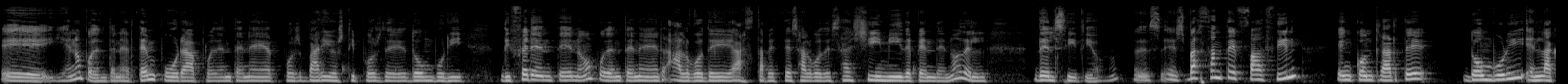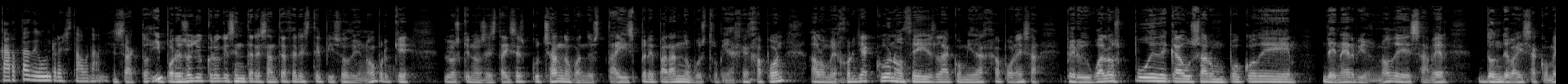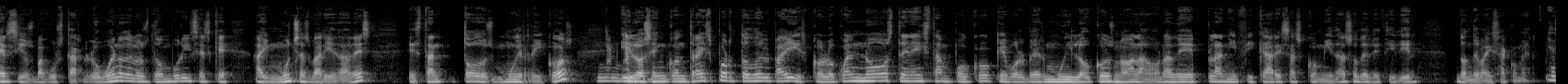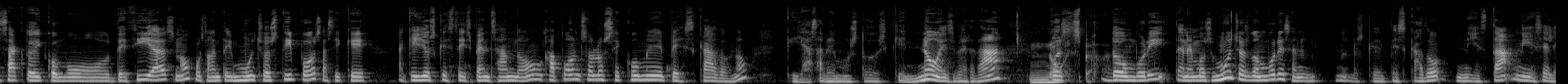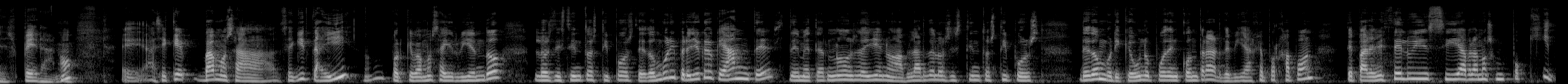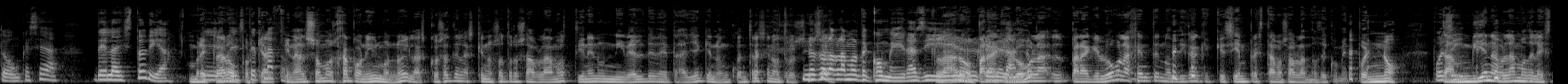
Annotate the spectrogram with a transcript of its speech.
eh, lleno. Pueden tener tempura, pueden tener pues varios tipos de donburi diferente, ¿no? Pueden tener algo de, hasta a veces algo de sashimi, depende, ¿no? Del, del sitio. Es, bastante fácil encontrarte donburi en la carta de un restaurante. Exacto. Y por eso yo creo que es interesante hacer este episodio, ¿no? Porque los que nos estáis escuchando cuando estáis preparando vuestro viaje a Japón, a lo mejor ya conocéis la comida japonesa, pero igual os puede causar un poco de, de nervios, ¿no? De saber dónde vais a comer, si os va a gustar. Lo bueno de los donburis es que hay muchas variedades, están todos muy ricos y los encontráis por todo el país, con lo cual no os tenéis tampoco que volver muy locos, ¿no? A la hora de planificar esas comidas o de decidir dónde vais a comer. Exacto, y como decías, ¿no? Justamente hay muchos tipos, así que aquellos que estéis pensando, "Oh, en Japón solo se come pescado, ¿no? Que ya sabemos todos que no es verdad. No Pues, es verdad. Donburi, tenemos muchos donburis en los que el pescado ni está ni se le espera, ¿no? Eh, así que vamos a seguir de ahí, ¿no? porque vamos a ir viendo los distintos tipos de donburi, pero yo creo que antes de meternos de lleno a hablar de los distintos tipos de donburi que uno puede encontrar de viaje por Japón, ¿te parece, Luis, si hablamos un poquito, aunque sea, de la historia? Hombre, de- claro, de este porque al final somos japonismos, ¿no? Y las cosas de las que nosotros hablamos tienen un nivel de detalle que no encuentras en otros sitios. No solo hablamos de comer, así. Claro, para, general, que luego ¿no? la, para que luego la gente nos diga que, que siempre estamos hablando de comer. Pues no, Pues sí. también hablamos de la historia,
